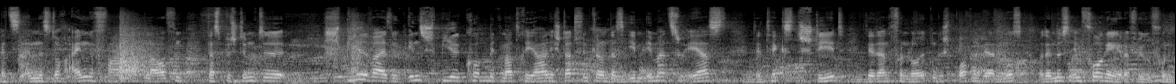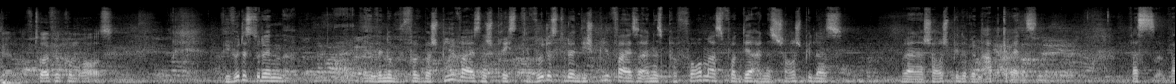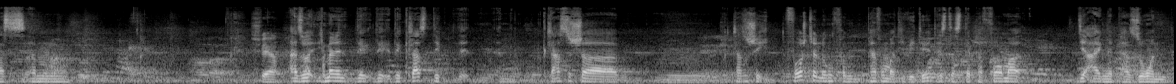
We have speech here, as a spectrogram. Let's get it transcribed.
letzten Endes doch eingefahren ablaufen, dass bestimmte Spielweisen und ins Spiel kommen mit Material nicht stattfinden kann und dass eben immer zuerst der Text steht, der dann von Leuten gesprochen werden muss und dann müssen eben Vorgänge dafür gefunden werden. Auf Teufel komm raus. Wie würdest du denn, wenn du über Spielweisen sprichst, wie würdest du denn die Spielweise eines Performers von der eines Schauspielers oder einer Schauspielerin abgrenzen? Was, was, ähm, Schwer. also ich meine, der, der, der, Klass, der, klassischer, mh, klassische Vorstellung von Performativität ist, dass der Performer die eigene Person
